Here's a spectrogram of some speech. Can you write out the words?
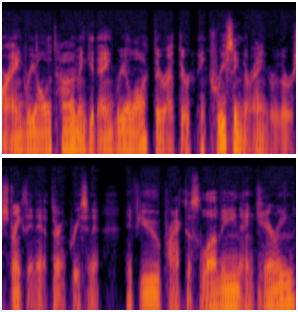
are angry all the time and get angry a lot, they're they're increasing their anger. They're strengthening it. They're increasing it. If you practice loving and caring,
